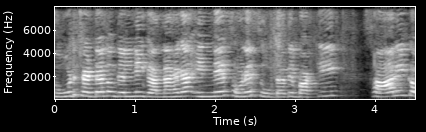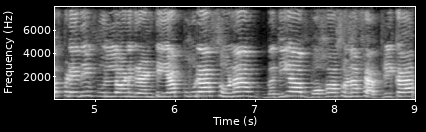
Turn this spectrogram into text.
ਸੂਟ ਛੱਡਣ ਨੂੰ ਦਿਲ ਨਹੀਂ ਕਰਨਾ ਹੈਗਾ। ਇੰਨੇ ਸੋਹਣੇ ਸੂਟ ਆ ਤੇ ਬਾਕੀ ਸਾਰੇ ਕੱਪੜੇ ਦੀ ਫੁੱਲ ਔਨ ਗਾਰੰਟੀ ਆ, ਪੂਰਾ ਸੋਹਣਾ, ਵਧੀਆ, ਬਹੁਤ ਸੋਹਣਾ ਫੈਬਰਿਕ ਆ।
